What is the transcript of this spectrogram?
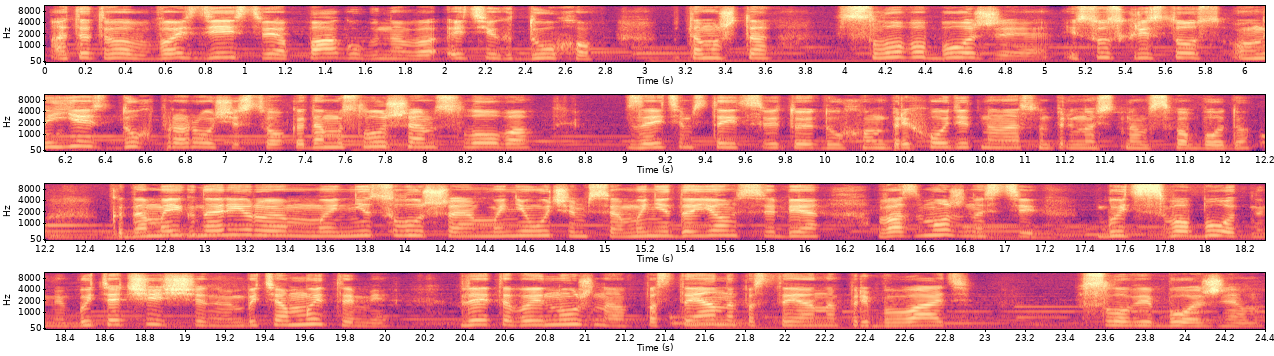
от этого воздействия пагубного этих духов. Потому что Слово Божие, Иисус Христос, Он и есть Дух пророчества. Когда мы слушаем Слово, за этим стоит Святой Дух. Он приходит на нас, Он приносит нам свободу. Когда мы игнорируем, мы не слушаем, мы не учимся, мы не даем себе возможности быть свободными, быть очищенными, быть омытыми. Для этого и нужно постоянно-постоянно пребывать в Слове Божьем.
